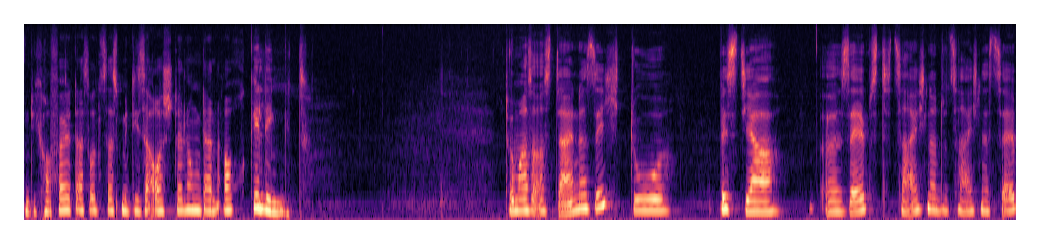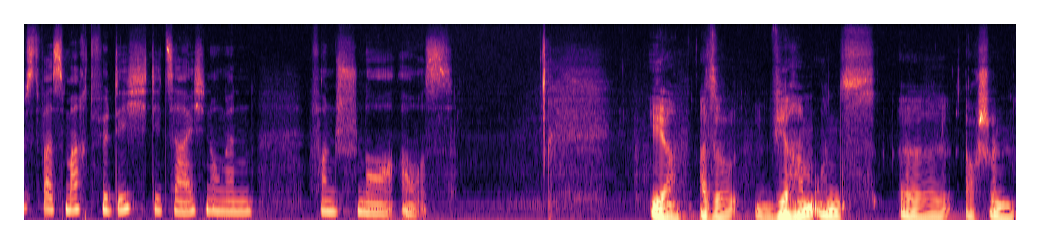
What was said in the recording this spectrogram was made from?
Und ich hoffe, dass uns das mit dieser Ausstellung dann auch gelingt. Thomas, aus deiner Sicht, du bist ja äh, selbst Zeichner, du zeichnest selbst. Was macht für dich die Zeichnungen von Schnorr aus? Ja, also wir haben uns äh, auch schon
